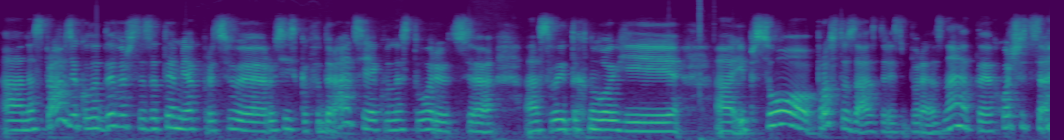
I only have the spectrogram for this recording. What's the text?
А, Насправді, коли дивишся за тим, як працює Російська Федерація, як вони створюють е, е, свої технології е, і ПСО, просто заздрість бере. Знаєте, хочеться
